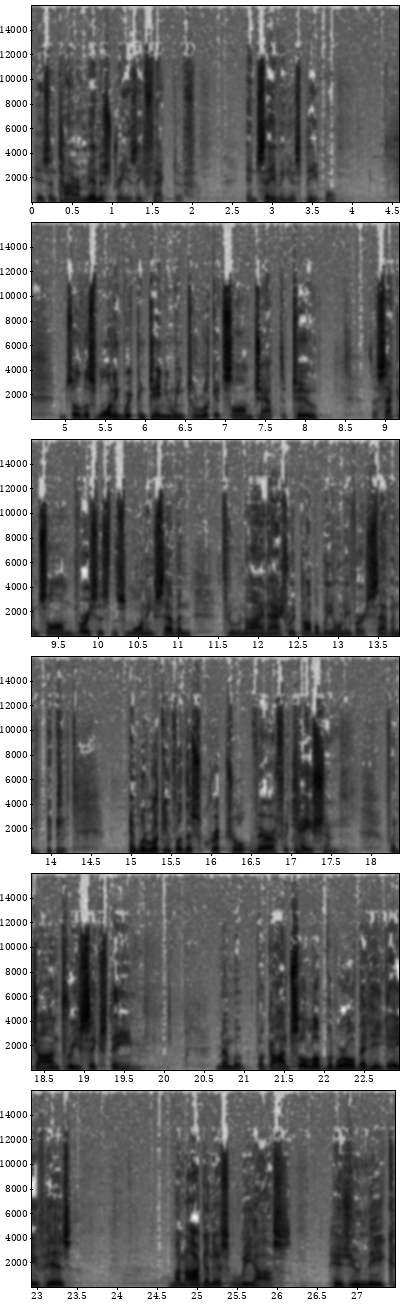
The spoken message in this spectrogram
His entire ministry is effective in saving his people. And so this morning we're continuing to look at Psalm chapter 2, the second Psalm, verses this morning 7 through 9, actually, probably only verse 7. and we're looking for the scriptural verification for John 3:16. Remember, for God so loved the world that he gave his monogenes huios, his unique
